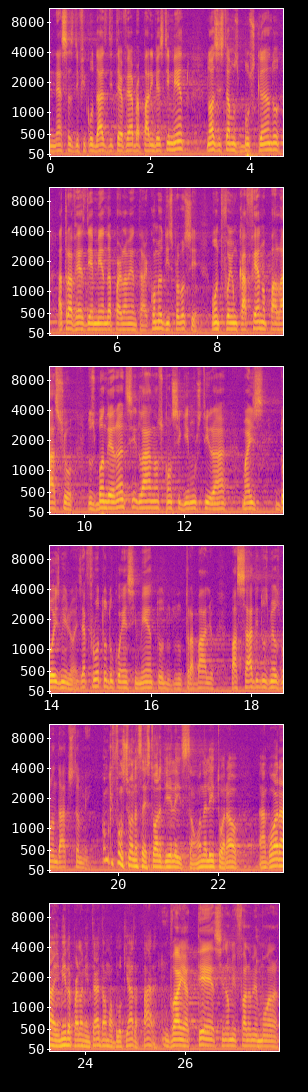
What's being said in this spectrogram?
nessas dificuldades de ter verba para investimento nós estamos buscando através de emenda parlamentar. Como eu disse para você, ontem foi um café no Palácio dos Bandeirantes e lá nós conseguimos tirar mais 2 milhões. É fruto do conhecimento, do, do trabalho passado e dos meus mandatos também. Como que funciona essa história de eleição, ano eleitoral? Agora a emenda parlamentar dá uma bloqueada? Para? Vai até, se não me falha a memória,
